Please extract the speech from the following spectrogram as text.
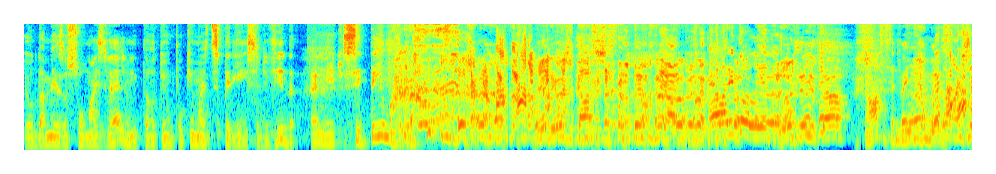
eu da mesa sou o mais velho, então eu tenho um pouquinho mais de experiência de vida. É nítido. Se tem uma. ele hoje tá. é o Ari Toledo. hoje ele tá. Nossa, você foi Não, tão mas- longe.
